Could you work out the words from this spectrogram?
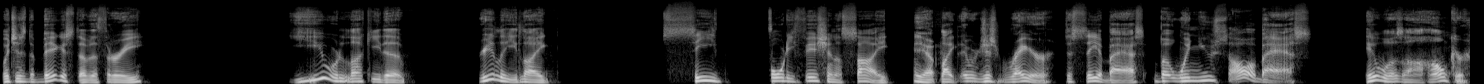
which is the biggest of the three, you were lucky to really like see 40 fish in a sight. Yep. Like they were just rare to see a bass. But when you saw a bass, it was a honker.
